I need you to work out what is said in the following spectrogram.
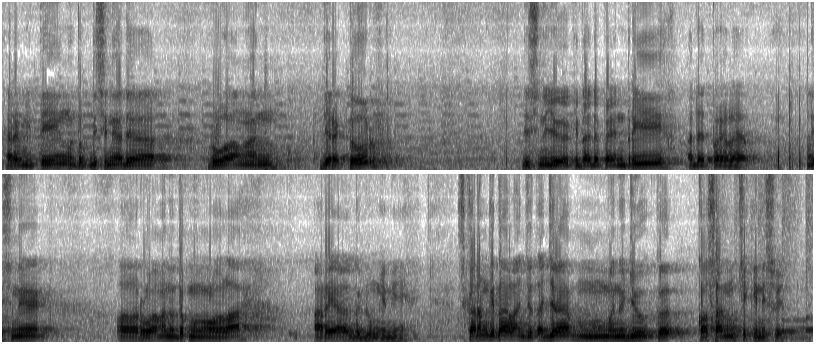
Area meeting untuk di sini ada ruangan direktur. Di sini juga kita ada pantry, ada toilet. Di sini eh, ruangan untuk mengelola area gedung ini. Sekarang kita lanjut aja menuju ke kosan Cikini Suite.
